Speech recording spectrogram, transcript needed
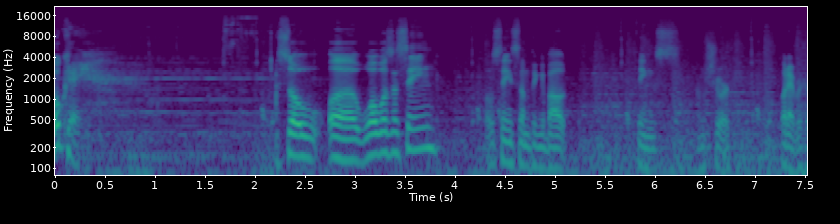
Okay. So, uh, what was I saying? I was saying something about things, I'm sure. Whatever.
